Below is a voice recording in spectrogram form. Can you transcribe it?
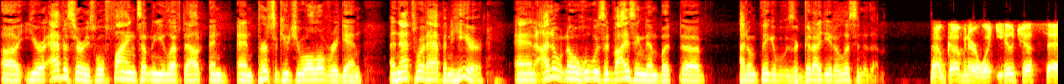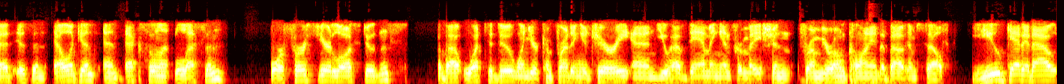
uh, your adversaries will find something you left out and and persecute you all over again. And that's what happened here. And I don't know who was advising them, but uh, I don't think it was a good idea to listen to them. Now, Governor, what you just said is an elegant and excellent lesson for first year law students about what to do when you're confronting a jury and you have damning information from your own client about himself. You get it out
